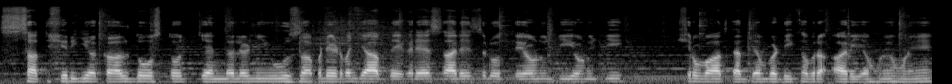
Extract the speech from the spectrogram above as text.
ਸਤਿ ਸ਼੍ਰੀ ਅਕਾਲ ਦੋਸਤੋ ਚੈਨਲ ਨਿਊਜ਼ ਅਪਡੇਟ ਪੰਜਾਬ ਦੇਖ ਰਹੇ ਸਾਰੇ ਸਰੋਤਿਆਂ ਨੂੰ ਜੀ, ਆਉਣ ਜੀ। ਸ਼ੁਰੂਆਤ ਕਰਦੇ ਹਾਂ, ਵੱਡੀ ਖਬਰ ਆ ਰਹੀ ਹੈ ਹੁਣੇ ਹੁਣੇ।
